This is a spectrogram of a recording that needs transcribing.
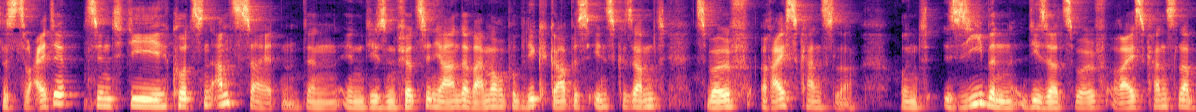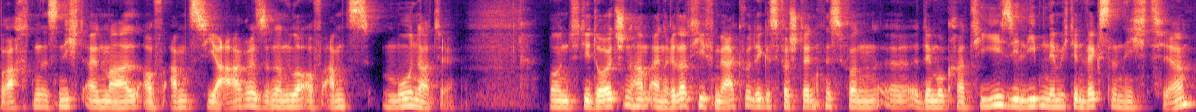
Das Zweite sind die kurzen Amtszeiten, denn in diesen 14 Jahren der Weimarer Republik gab es insgesamt zwölf Reichskanzler. Und sieben dieser zwölf Reichskanzler brachten es nicht einmal auf Amtsjahre, sondern nur auf Amtsmonate. Und die Deutschen haben ein relativ merkwürdiges Verständnis von äh, Demokratie. Sie lieben nämlich den Wechsel nicht. Ja?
